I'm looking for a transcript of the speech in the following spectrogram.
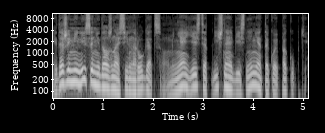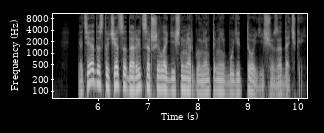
И даже Мелиса не должна сильно ругаться. У меня есть отличное объяснение такой покупки. Хотя достучаться до рыцарши логичными аргументами будет той еще задачкой.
